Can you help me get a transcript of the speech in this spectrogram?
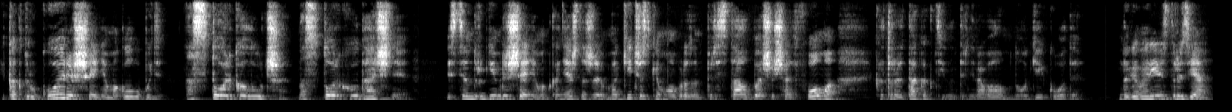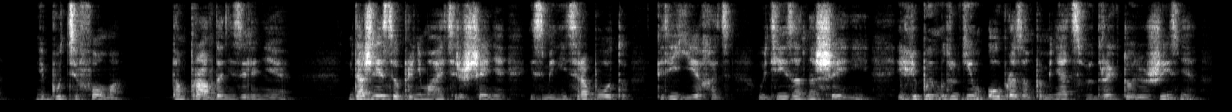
И как другое решение могло бы быть настолько лучше, настолько удачнее. И с тем другим решением он, конечно же, магическим образом перестал бы ощущать Фома, которая так активно тренировала многие годы. Договорились, друзья? Не будьте Фома. Там правда не зеленее. Даже если вы принимаете решение изменить работу, переехать, уйти из отношений и любым другим образом поменять свою траекторию жизни –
